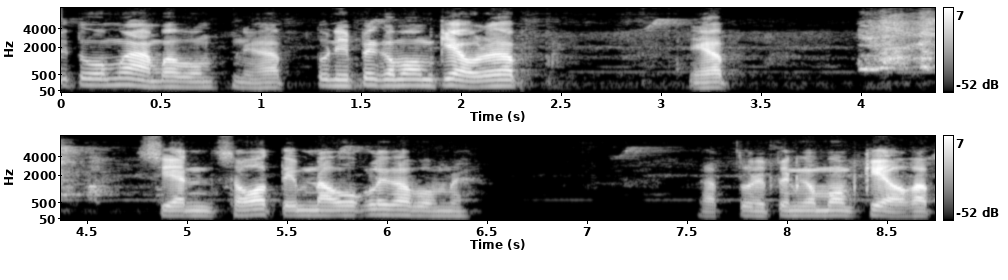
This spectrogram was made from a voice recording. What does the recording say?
ิตัวงามครับผมนี่ครับตัวนี้เป็นกระมอมแก้วนะครับนี่ครับเสียนซอเต็มหน้าอกเลยครับผมเนี่ยครับตัวนี้เป็นกระมอมแก้วครับ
